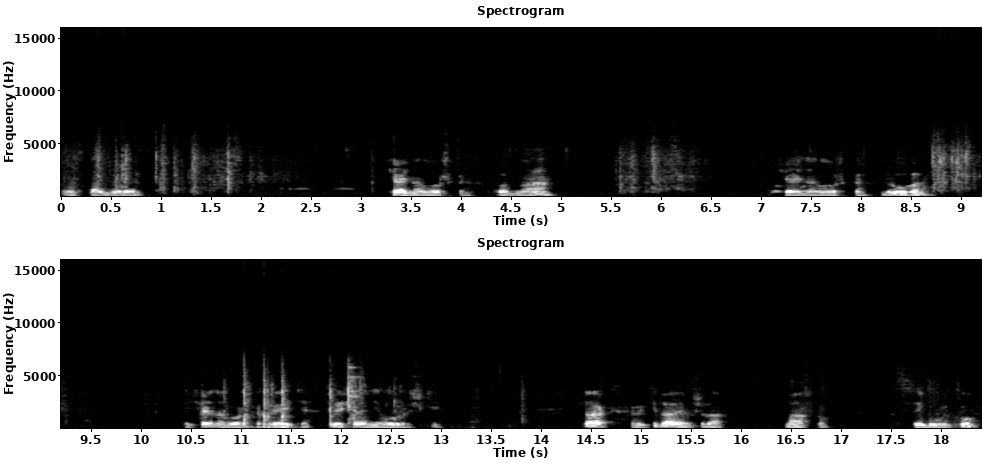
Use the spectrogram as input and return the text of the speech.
Ось так беремо. Чайна ложка одна. Чайна ложка друга. І чайна ложка третя. Три чайні ложечки. Так, викидаємо сюди нашу цибульку.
